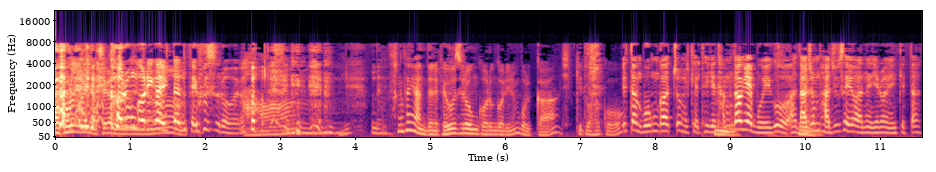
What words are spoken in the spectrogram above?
아, 걸음걸이 자체가 걸음걸이가. 일단 배우스러워요. 아, 네. 상상이 안 되네. 배우스러운 걸음걸이는 뭘까 싶기도 하고. 일단 뭔가 좀 이렇게 되게 음. 당당해 보이고 아, 나 네. 좀 봐주세요 하는 이런 이렇게 딱.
